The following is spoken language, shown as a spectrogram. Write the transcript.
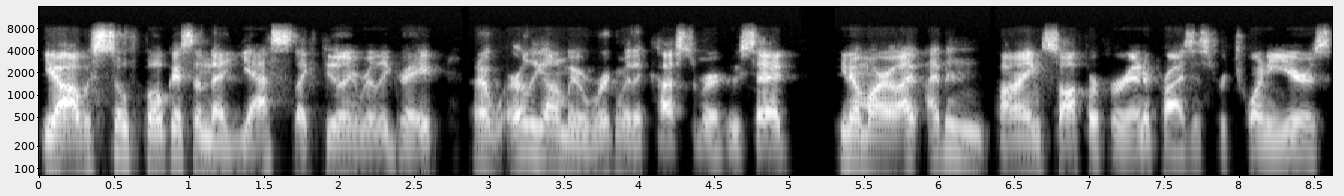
you know, I was so focused on that yes, like feeling really great. But early on, we were working with a customer who said, you know, Mario, I, I've been buying software for enterprises for 20 years.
